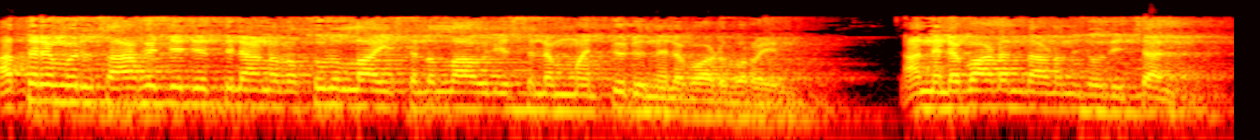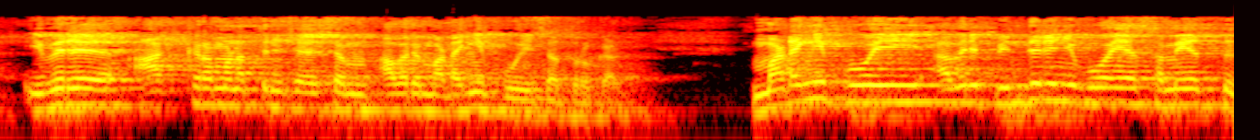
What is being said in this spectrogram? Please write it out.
അത്തരം ഒരു സാഹചര്യത്തിലാണ് റസൂലുള്ളാഹി സല്ലാ അലൈഹി വസല്ലം മറ്റൊരു നിലപാട് പറയുന്നത്. ആ നിലപാട് എന്താണെന്ന് ചോദിച്ചാൽ ഇവർ ആക്രമണത്തിന് ശേഷം അവർ മടങ്ങിപ്പോയി ശത്രുക്കൾ. മടങ്ങിപ്പോയി അവർ പിന്തിരിഞ്ഞു പോയ സമയത്ത്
